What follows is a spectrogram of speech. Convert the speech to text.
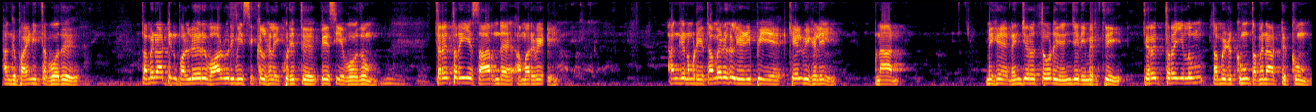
அங்கு பயணித்த போது தமிழ்நாட்டின் பல்வேறு வாழ்வுரிமை சிக்கல்களை குறித்து பேசிய போதும் திரைத்துறையை சார்ந்த அமர்வில் அங்கு நம்முடைய தமிழர்கள் எழுப்பிய கேள்விகளில் நான் மிக நெஞ்சுரத்தோடு நெஞ்சு நிமிர்த்தி திரைத்துறையிலும் தமிழுக்கும் தமிழ்நாட்டுக்கும்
